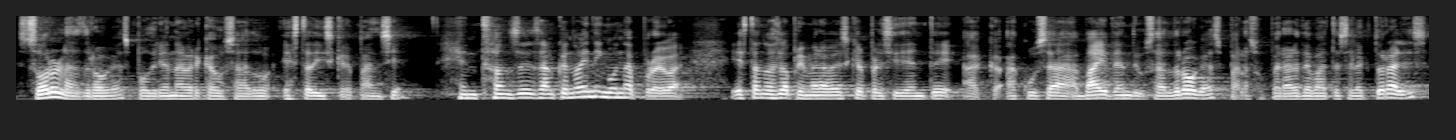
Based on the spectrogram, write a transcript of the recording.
¿solo las drogas podrían haber causado esta discrepancia? Entonces, aunque no hay ninguna prueba, esta no es la primera vez que el presidente acusa a Biden de usar drogas para superar debates electorales,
